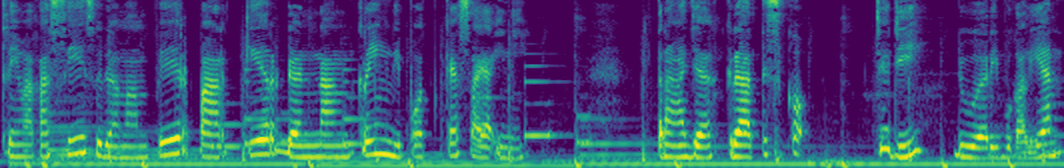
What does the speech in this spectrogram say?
terima kasih sudah mampir, parkir, dan nangkring di podcast saya ini. Tenang aja, gratis kok. Jadi, 2000 kalian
